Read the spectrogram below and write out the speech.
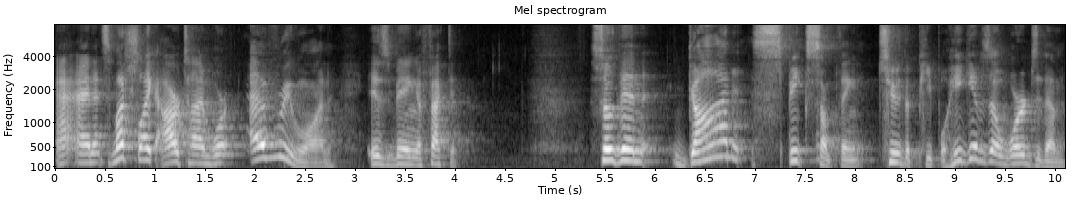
And it's much like our time where everyone is being affected. So then God speaks something to the people. He gives a word to them.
